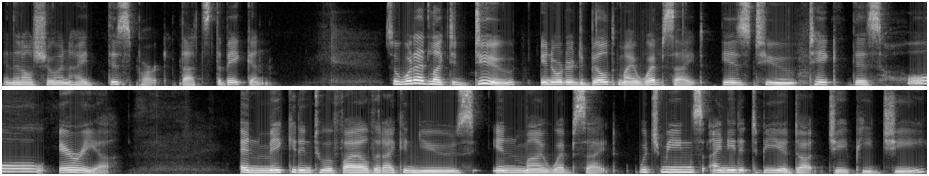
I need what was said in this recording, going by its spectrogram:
and then I'll show and hide this part, that's the bacon. So what I'd like to do in order to build my website is to take this whole area and make it into a file that I can use in my website, which means I need it to be a .jpg,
